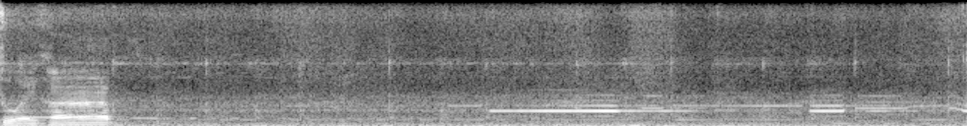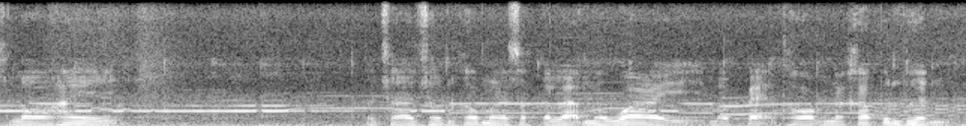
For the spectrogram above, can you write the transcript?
สวยๆครับรอให้ประชาชนเข้ามาสักการะมาไหว้มาแปะทองนะครับเพื่อนๆ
